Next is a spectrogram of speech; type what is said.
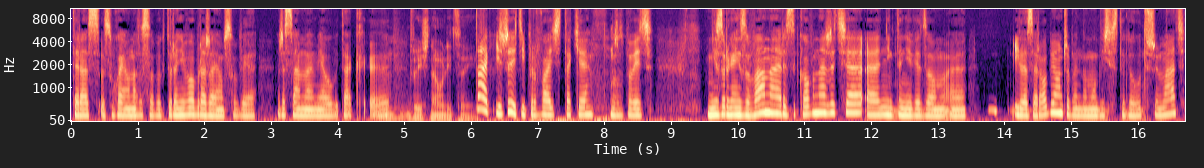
teraz słuchają nas osoby, które nie wyobrażają sobie, że same miałyby tak. e, Wyjść na ulicę i... Tak, i żyć, i prowadzić takie, można powiedzieć, niezorganizowane, ryzykowne życie. E, nigdy nie wiedzą, e, ile zarobią, czy będą mogli się z tego utrzymać,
